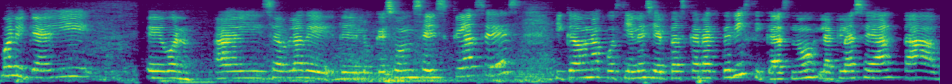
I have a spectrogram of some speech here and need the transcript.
Bueno, y que ahí Eh, bueno, ahí se habla de, de, lo que son seis clases y cada una pues tiene ciertas características, ¿no? La clase alta AB,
